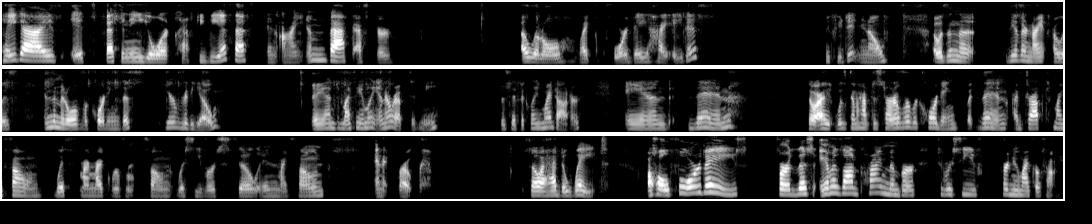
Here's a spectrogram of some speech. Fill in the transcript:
Hey guys, it's Bethany, your crafty BFF, and I am back after a little like four day hiatus. If you didn't know, I was in the the other night, I was in the middle of recording this here video, and my family interrupted me, specifically my daughter, and then so I was going to have to start over recording, but then I dropped my phone with my microphone receiver still in my phone and it broke. So I had to wait a whole four days for this Amazon Prime member to receive her new microphone.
